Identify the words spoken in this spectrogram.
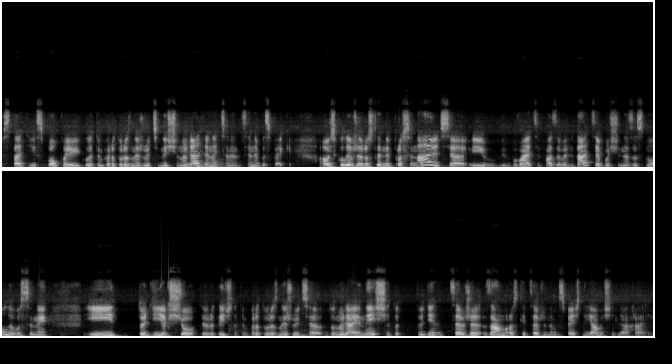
в стадії спокою, і коли температура знижується нижче нуля, для них це не це небезпеки. А ось коли вже рослини просинаються і відбувається фаза вегетації або ще не заснули восени. І тоді, якщо теоретична температура знижується до нуля і нижче, то тоді це вже заморозки, це вже небезпечне явище для аграріїв.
